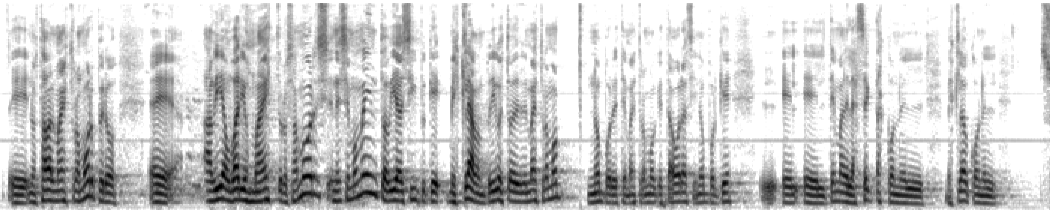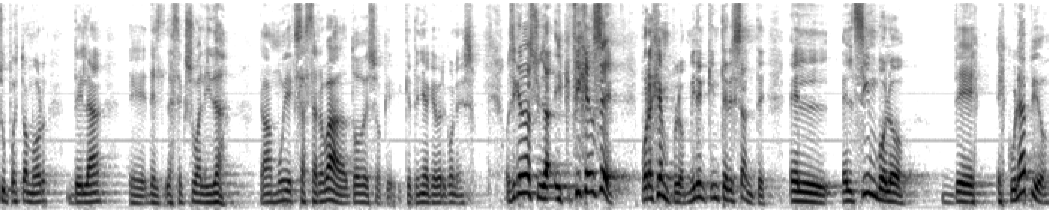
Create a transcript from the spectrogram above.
Eh, no estaba el maestro amor, pero eh, había varios maestros amores en ese momento, había así que mezclaban, pero digo esto del maestro amor, no por este maestro amor que está ahora, sino porque el, tema de las sectas con el, mezclado con el supuesto amor de la, eh, sexualidad. Estaba muy exacerbada todo eso que, tenía que ver con eso. O que era una ciudad, y fíjense, por ejemplo, miren qué interesante, el, símbolo de Esculapio,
